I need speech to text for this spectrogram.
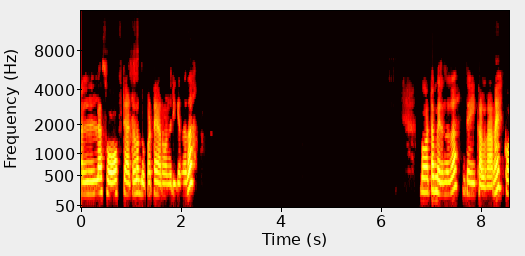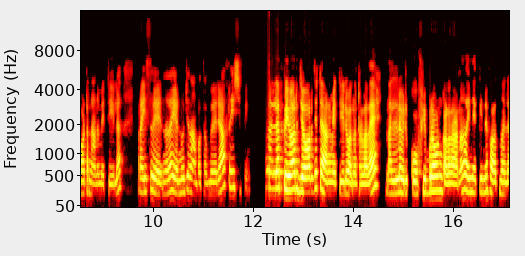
നല്ല സോഫ്റ്റ് ആയിട്ടുള്ള ദുപ്പട്ടയാണ് വന്നിരിക്കുന്നത്. ബോട്ടം വരുന്നത് ഇത് ഈ കളറാണ് കോട്ടൺ ആണ് മെറ്റീരിയൽ പ്രൈസ് വരുന്നത് എണ്ണൂറ്റി നാൽപ്പത്തി ഒമ്പത് രൂപ ഫ്രീ ഷിപ്പിംഗ് നല്ല പ്യുവർ ജോർജറ്റ് ആണ് മെറ്റീരിയൽ വന്നിട്ടുള്ളത്. നല്ല ഒരു കോഫി ബ്രൗൺ കളറാണ് അതിനെക്കിന്റെ ഭാഗത്ത് നല്ല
